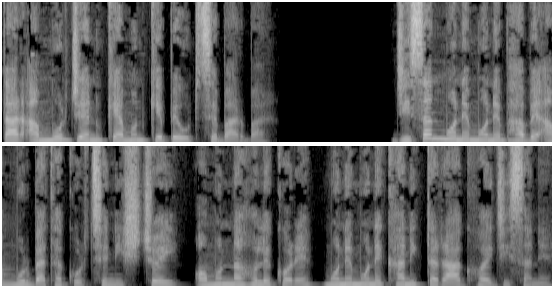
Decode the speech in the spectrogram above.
তার আম্মুর যেন কেমন কেঁপে উঠছে বারবার। জিসান মনে মনে ভাবে, আম্মুর ব্যথা করছে, নিশ্চয়ই অমন না হলে করে। মনে মনে খানিকটা রাগ হয় জিসানের।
